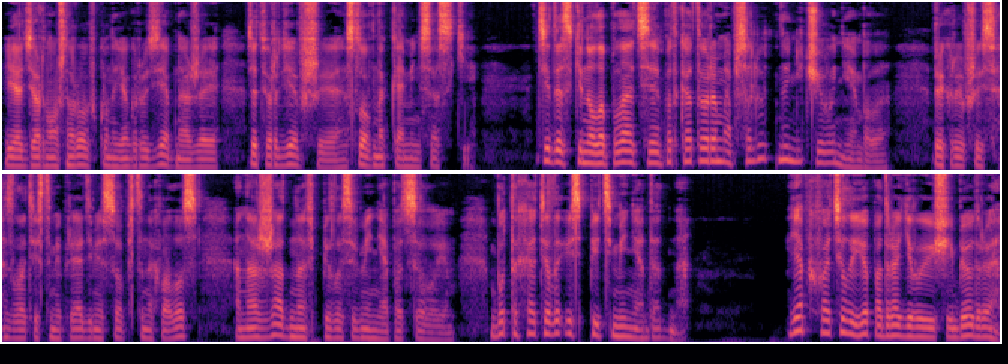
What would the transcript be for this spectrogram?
Я дернул шнуровку на ее груди, обнажая затвердевшие, словно камень соски. Тида скинула платье, под которым абсолютно ничего не было. Прикрывшись золотистыми прядями собственных волос, она жадно впилась в меня поцелуем, будто хотела испить меня до дна. Я обхватил ее подрагивающие бедра,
